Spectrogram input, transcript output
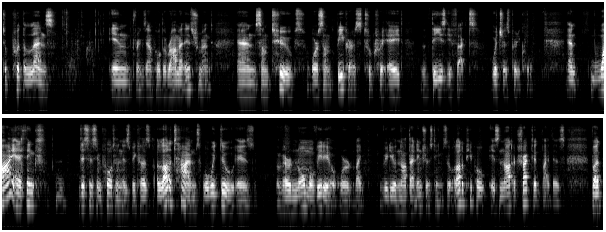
to put the lens in, for example, the Raman instrument and some tubes or some beakers to create these effects, which is pretty cool. And why I think this is important is because a lot of times what we do is a very normal video or like video not that interesting. So a lot of people is not attracted by this. But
